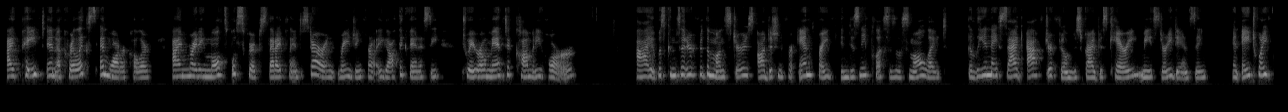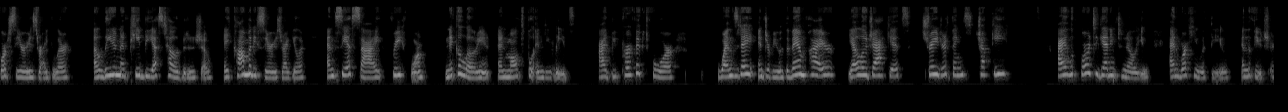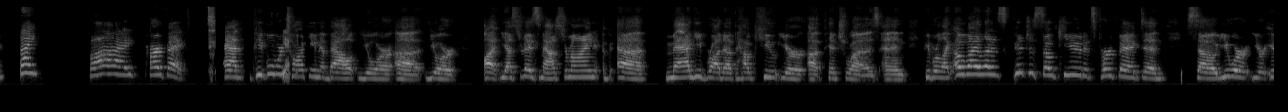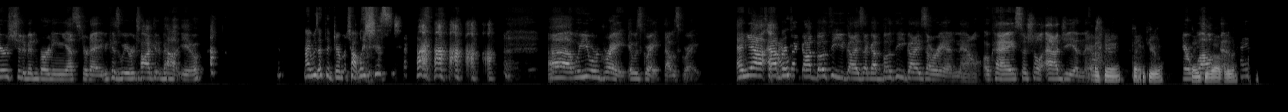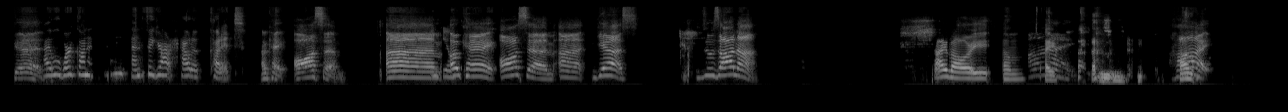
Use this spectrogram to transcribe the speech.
I paint in acrylics and watercolor. I'm writing multiple scripts that I plan to star in, ranging from a gothic fantasy to a romantic comedy horror. I was considered for The Munsters, auditioned for Anne Frank in Disney Plus as A Small Light, the lead in a SAG-AFTRA film described as Carrie meets Dirty Dancing, an A24 series regular, a lead in a PBS television show, a comedy series regular, NCSI, Freeform, Nickelodeon, and multiple indie leads. I'd be perfect for Wednesday, Interview with the Vampire, Yellow Jackets, Stranger Things, Chucky. I look forward to getting to know you and working with you in the future. Bye. Bye. Perfect. And people were Yeah. talking about your uh your uh yesterday's mastermind. Uh Maggie brought up how cute your uh pitch was, and people were like, "Oh, Violetta's pitch is so cute, it's perfect." And so you were your ears should have been burning yesterday because we were talking about you. I was at the dermatologist. uh well, you were great. It was great. That was great. And yeah, So Averick, I- I got both of you guys. I got both of you guys are in now. Okay. So she'll add you in there. Okay. Thank you. You're Thank welcome. Valorie. Good. I will work on it and figure out how to cut it. Okay, awesome. Um, okay, awesome. Uh yes. Susanna. Hi, Valorie. Um, Hi. Um, Hi.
